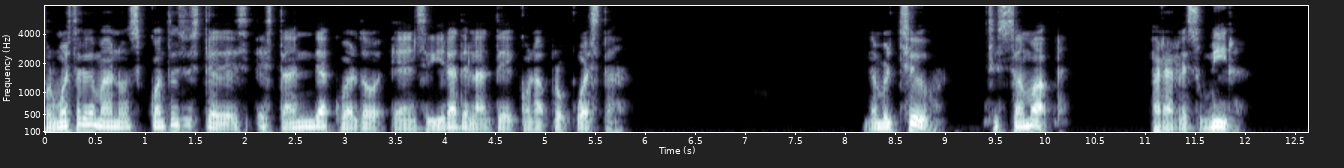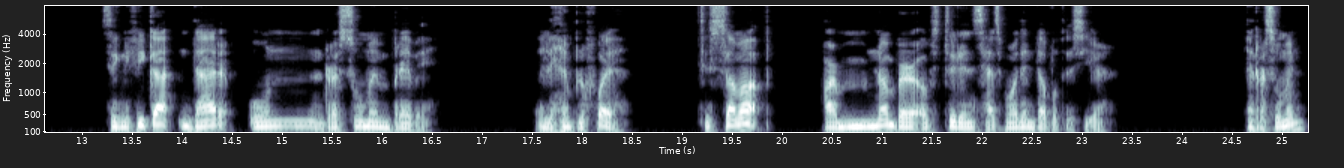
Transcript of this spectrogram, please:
Por muestra de manos, ¿cuántos de ustedes están de acuerdo en seguir adelante con la propuesta? Number two, to sum up, para resumir. Significa dar un resumen breve. El ejemplo fue, to sum up, our number of students has more than doubled this year. En resumen,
